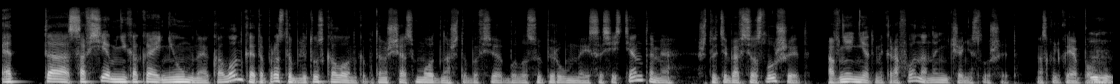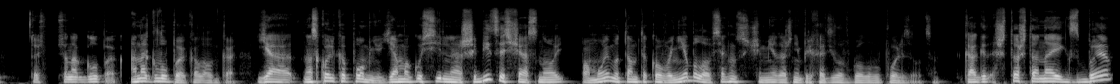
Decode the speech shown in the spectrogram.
Это совсем никакая не умная колонка, это просто Bluetooth-колонка, потому что сейчас модно, чтобы все было супер умно и с ассистентами, что тебя все слушает, а в ней нет микрофона, она ничего не слушает, насколько я помню. Угу. То есть она глупая. Она глупая колонка. Я, насколько помню, я могу сильно ошибиться сейчас, но, по-моему, там такого не было. Во всяком случае, мне даже не приходило в голову пользоваться. Как, что, что она XB,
